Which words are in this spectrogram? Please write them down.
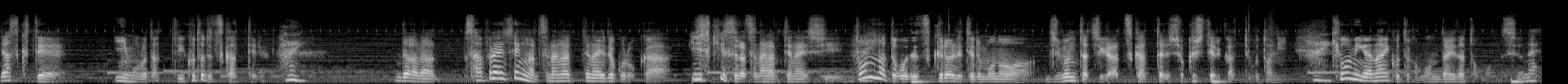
安くていいものだっていうことで使ってる、はい、だからサプライチェーンがつながってないどころか意識すらつながってないしどんなところで作られてるものを自分たちが使ったり食してるかってことに興味がないことが問題だと思うんですよね。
